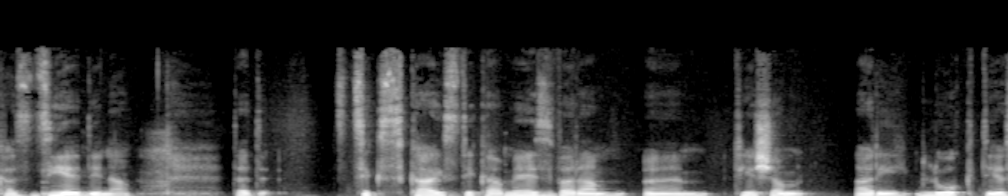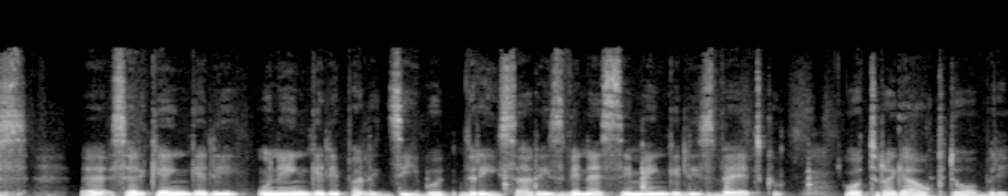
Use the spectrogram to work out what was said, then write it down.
kas dziedina. Tad cik skaisti, kā mēs varam um, tiešām arī lūgties sarka eņģeli un eņģeli palīdzību. Drīz arī svinēsim eņģeli svētku 2. oktobrī.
